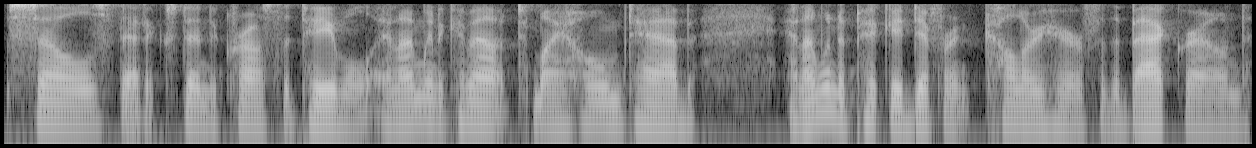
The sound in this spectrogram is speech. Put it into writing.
cells that extend across the table and I'm going to come out to my home tab and I'm going to pick a different color here for the background.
